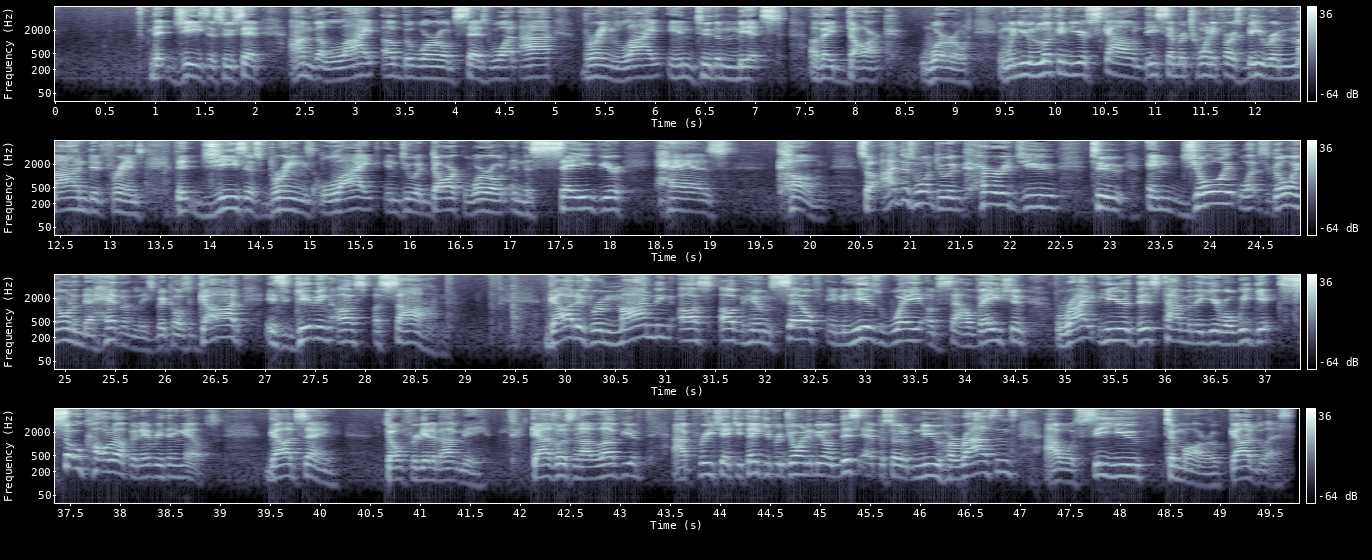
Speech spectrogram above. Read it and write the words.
that Jesus, who said, I'm the light of the world, says, What I bring light into the midst of a dark world. And when you look into your sky on December 21st, be reminded, friends, that Jesus brings light into a dark world and the Savior has come. So I just want to encourage you to enjoy what's going on in the heavenlies because God is giving us a sign. God is reminding us of Himself and His way of salvation right here, this time of the year, where we get so caught up in everything else. God's saying, Don't forget about me. Guys, listen, I love you. I appreciate you. Thank you for joining me on this episode of New Horizons. I will see you tomorrow. God bless.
